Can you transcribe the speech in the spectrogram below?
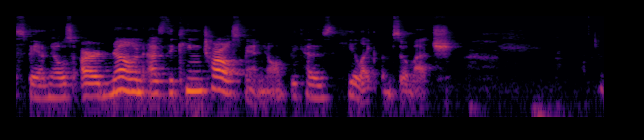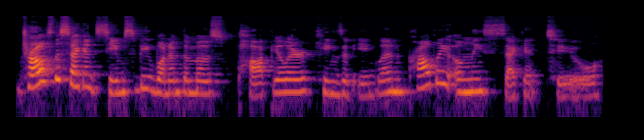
spaniels are known as the King Charles Spaniel because he liked them so much. Charles II seems to be one of the most popular kings of England, probably only second to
